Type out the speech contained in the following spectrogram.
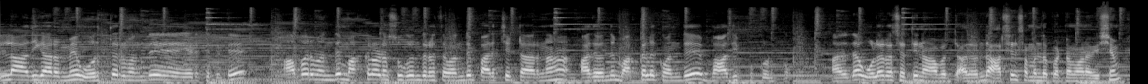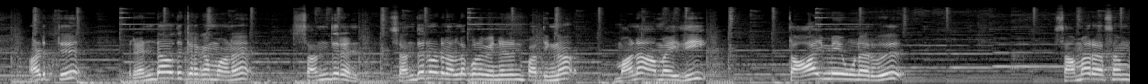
எல்லா அதிகாரமுமே ஒருத்தர் வந்து எடுத்துக்கிட்டு அவர் வந்து மக்களோட சுதந்திரத்தை வந்து பறிச்சிட்டாருன்னா அது வந்து மக்களுக்கு வந்து பாதிப்பு கொடுக்கும். அதுதான் உலரசத்தின் ஆபத்து. அது வந்து அரசியல் சம்மந்தப்பட்டமான விஷயம். அடுத்து ரெண்டாவது கிரகமான சந்திரன். சந்திரனோட நல்ல குணம் என்னென்னு பார்த்தீங்கன்னா மன அமைதி தாய்மை உணர்வு சமரசம்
